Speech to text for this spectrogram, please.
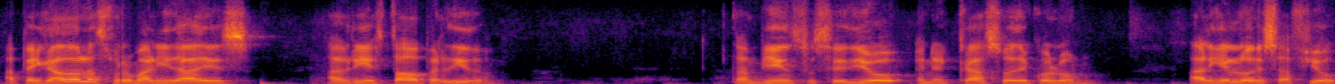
Apegado a las formalidades, habría estado perdido. También sucedió en el caso de Colón. Alguien lo desafió.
